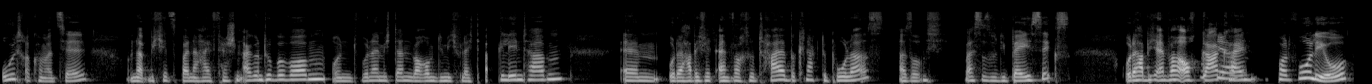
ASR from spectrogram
ultra kommerziell und habe mich jetzt bei einer High-Fashion-Agentur beworben und wundere mich dann, warum die mich vielleicht abgelehnt haben. Ähm, oder habe ich vielleicht einfach total beknackte Polars? Also, weißt du, so die Basics? Oder habe ich einfach auch gar Ja. kein Portfolio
